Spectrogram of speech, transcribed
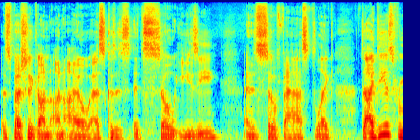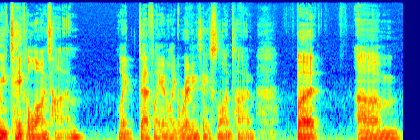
especially like on, on iOS because it's it's so easy and it's so fast. Like the ideas for me take a long time, like definitely, and like writing takes a long time, but um,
